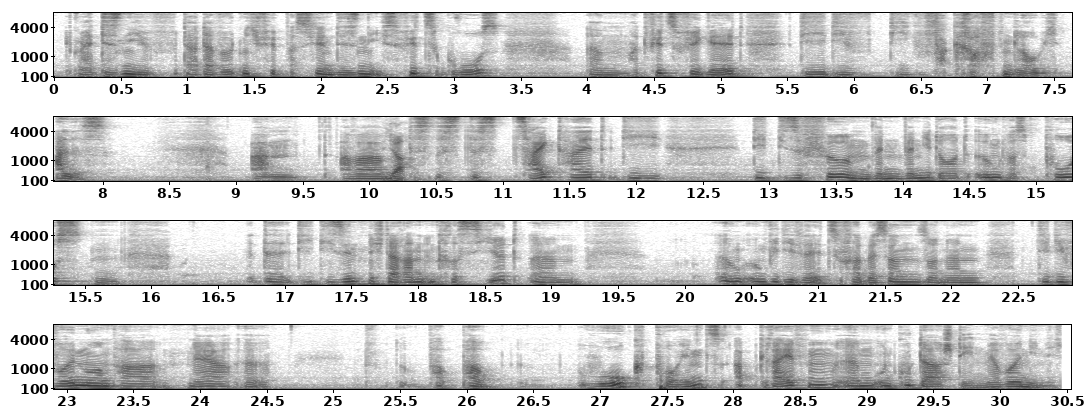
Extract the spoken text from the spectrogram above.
ich meine, Disney, da, da wird nicht viel passieren. Disney ist viel zu groß, ähm, hat viel zu viel Geld. Die, die, die verkraften, glaube ich, alles. Ähm, aber ja. das, das, das zeigt halt die, die, diese Firmen, wenn, wenn die dort irgendwas posten, die, die sind nicht daran interessiert, ähm, irgendwie die Welt zu verbessern, sondern die, die wollen nur ein paar, naja, äh, paar, paar Woke-Points abgreifen ähm, und gut dastehen. Mehr wollen die nicht.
